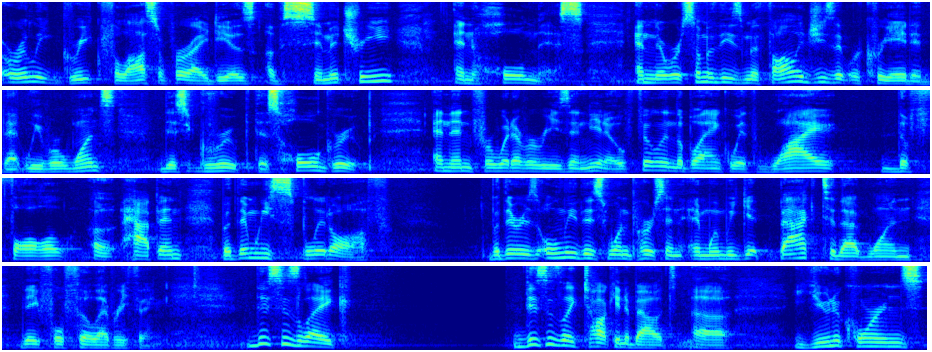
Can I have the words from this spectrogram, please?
early Greek philosopher ideas of symmetry and wholeness. And there were some of these mythologies that were created that we were once this group, this whole group, and then for whatever reason, you know, fill in the blank with why the fall uh, happened, but then we split off. But there is only this one person, and when we get back to that one, they fulfill everything. This is like this is like talking about uh, unicorns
